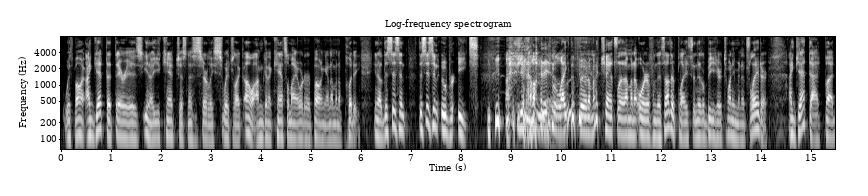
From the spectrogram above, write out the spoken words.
with Boeing? I get that there is, you know, you can't just necessarily switch like, oh, I'm going to cancel my order at Boeing and I'm going to put it, you know, this isn't this isn't Uber Eats. you know, I didn't like the food. I'm going to cancel it. I'm going to order from this other place and it'll be here 20 minutes later. I get that, but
